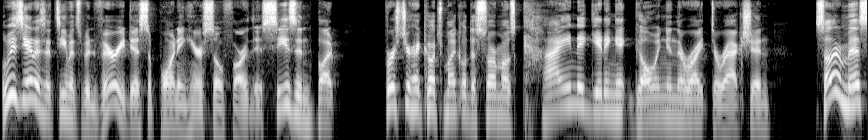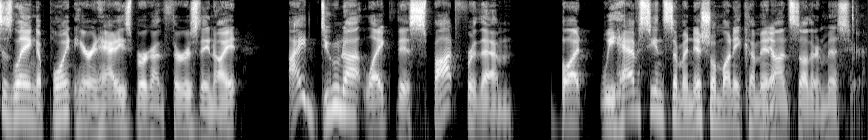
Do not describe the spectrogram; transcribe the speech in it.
Louisiana is a team that's been very disappointing here so far this season, but first year head coach Michael Desormeaux's kind of getting it going in the right direction. Southern Miss is laying a point here in Hattiesburg on Thursday night. I do not like this spot for them, but we have seen some initial money come in Yep. on Southern Miss here.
